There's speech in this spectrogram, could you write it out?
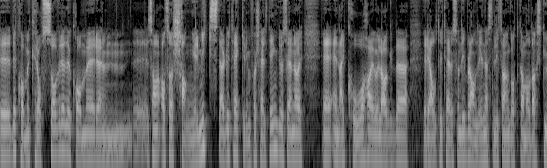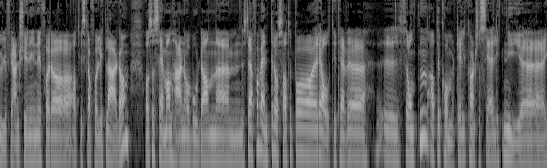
Eh, det kommer crossovere, det kommer eh, sånn, altså sjangermiks, der du trekker inn forskjellige ting. Du ser når eh, NRK har jo lagd eh, reality-TV som de blander i nesten litt sånn godt gammeldags skolefjernsyn inn i for å, at vi skal få litt lærdom. Og så ser man her nå hvordan eh, Så jeg forventer også at det på reality-TV-fronten at det kommer til kanskje å se litt nye eh,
